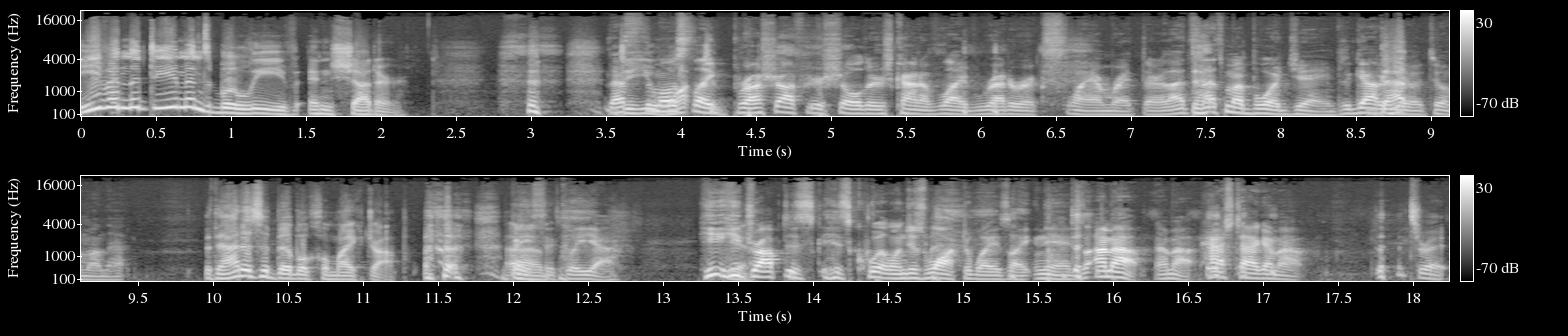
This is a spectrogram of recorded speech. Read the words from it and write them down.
Even the demons believe and shudder. that's the most like to... brush off your shoulders kind of like rhetoric slam right there. That's that, that's my boy James. You got to give it to him on that. That is a biblical mic drop. Basically, um, yeah. He he yeah. dropped his, his quill and just walked away. He's like, nah, I'm out. I'm out. Hashtag I'm out. That's right.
